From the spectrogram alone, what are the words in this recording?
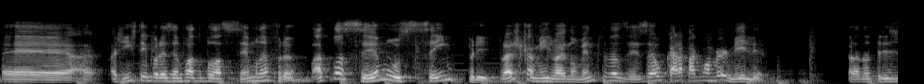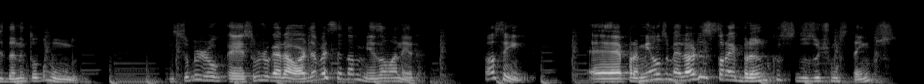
É, a, a, gente tem, por exemplo, a do Blasfemo, né, Fran? A do Blasfemo sempre, praticamente, vai 90% das vezes, é o cara paga uma vermelha para dar 13 de dano em todo mundo. E é, subjugar a Horda vai ser da mesma maneira. Então, assim, é, para mim é um dos melhores destrói brancos dos últimos tempos,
